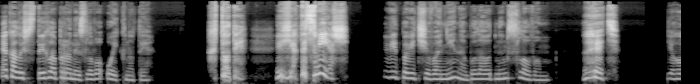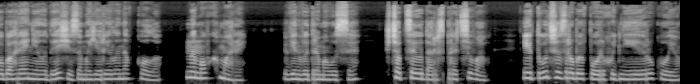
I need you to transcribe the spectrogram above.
яка лиш встигла пронизливо ойкнути. Хто ти? Як ти смієш? Відповідь Чуваніна була одним словом Геть. Його багряні одежі замайоріли навколо, немов хмари. Він витримав усе, щоб цей удар спрацював, і тут же зробив порох однією рукою.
